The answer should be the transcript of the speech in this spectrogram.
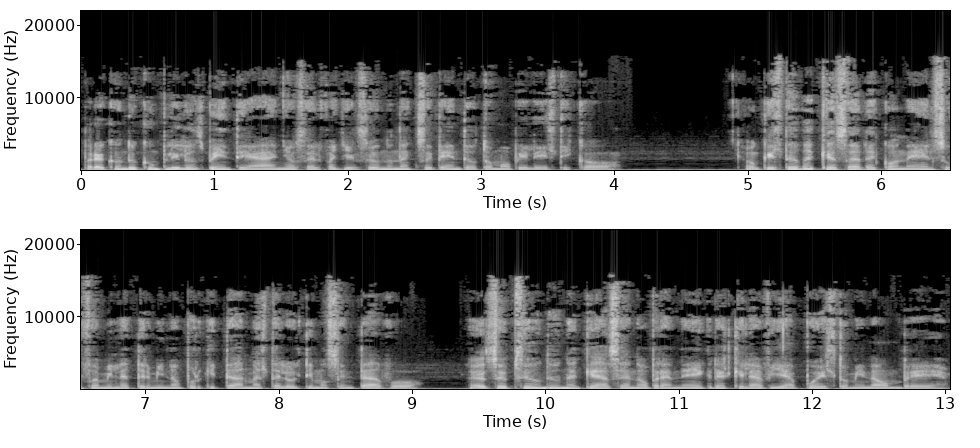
Para cuando cumplí los 20 años, él falleció en un accidente automovilístico. Aunque estaba casada con él, su familia terminó por quitarme hasta el último centavo, a excepción de una casa en obra negra que le había puesto mi nombre.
